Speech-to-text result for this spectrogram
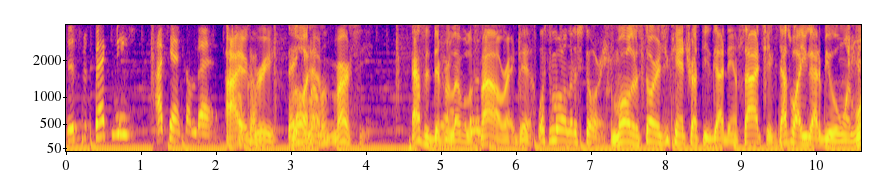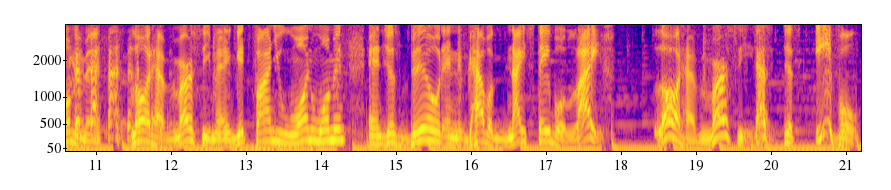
disrespect me, I can't come back. I Okay. agree. Thank you, Lord have mercy. That's a different level of foul right there. What's the moral of the story? The moral of the story is you can't trust these goddamn side chicks. That's why you got to be with one woman, man. Lord have mercy, man. Get find you one woman and just build and have a nice stable life. Lord have mercy. That's just evil.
